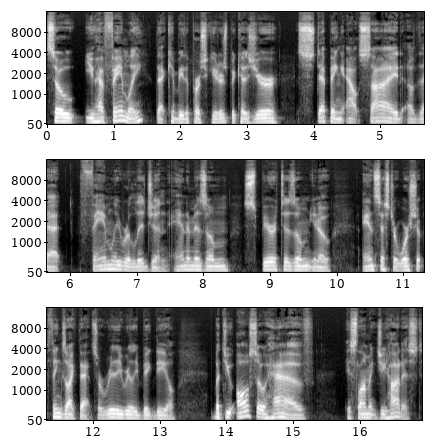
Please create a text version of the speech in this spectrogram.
so you have family that can be the persecutors because you're stepping outside of that family religion, animism, spiritism, you know, ancestor worship, things like that. It's a really, really big deal. But you also have Islamic jihadists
